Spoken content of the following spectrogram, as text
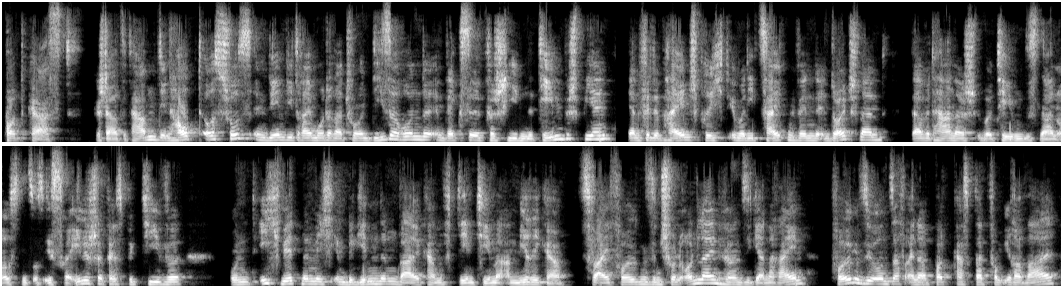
Podcast gestartet haben, den Hauptausschuss, in dem die drei Moderatoren dieser Runde im Wechsel verschiedene Themen bespielen. Jan-Philipp Hein spricht über die Zeitenwende in Deutschland, David Hanasch über Themen des Nahen Ostens aus israelischer Perspektive und ich widme mich im beginnenden Wahlkampf dem Thema Amerika. Zwei Folgen sind schon online, hören Sie gerne rein. Folgen Sie uns auf einer Podcast-Plattform Ihrer Wahl.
